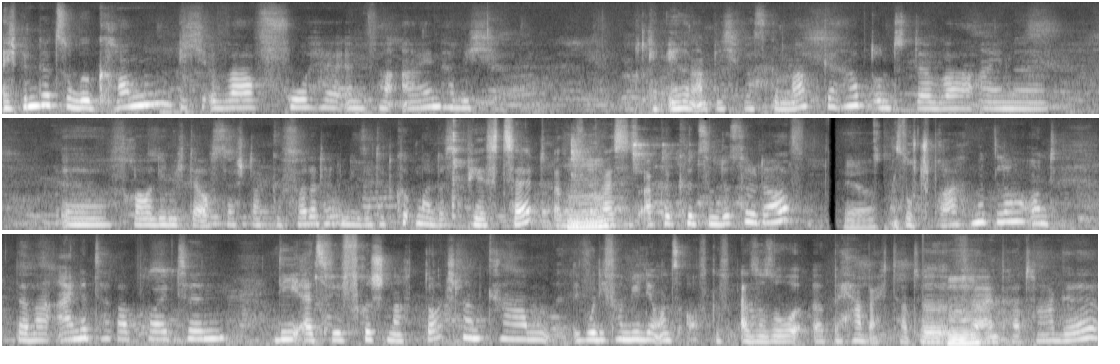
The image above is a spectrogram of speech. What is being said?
Ich bin dazu gekommen, ich war vorher im Verein, habe ich, ich habe ehrenamtlich was gemacht gehabt und da war eine äh, Frau, die mich da auch sehr stark gefördert hat und die gesagt hat, guck mal, das PSZ, also mhm. so heißt es abgekürzt in Düsseldorf, ja. sucht Sprachmittler und da war eine Therapeutin, die, als wir frisch nach Deutschland kamen, wo die Familie uns also so äh, beherbergt hatte mhm. für ein paar Tage,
